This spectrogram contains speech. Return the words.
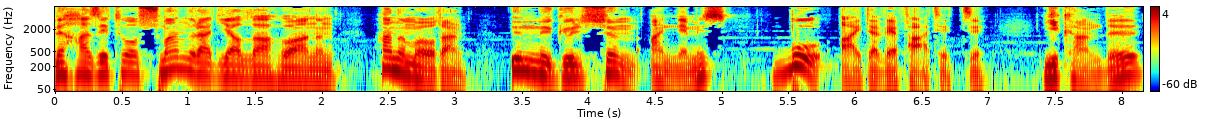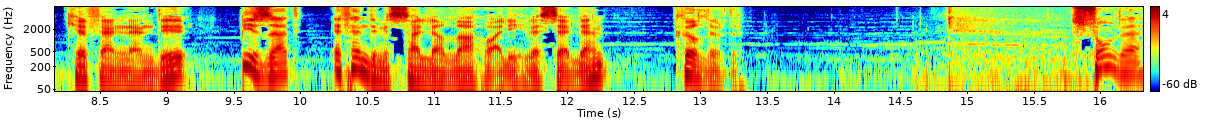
ve Hazreti Osman radıyallahu anın hanımı olan Ümmü Gülsüm annemiz bu ayda vefat etti yıkandı, kefenlendi, bizzat Efendimiz sallallahu aleyhi ve sellem kıldırdı. Sonra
